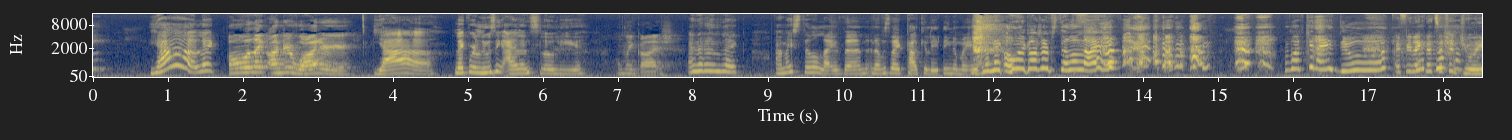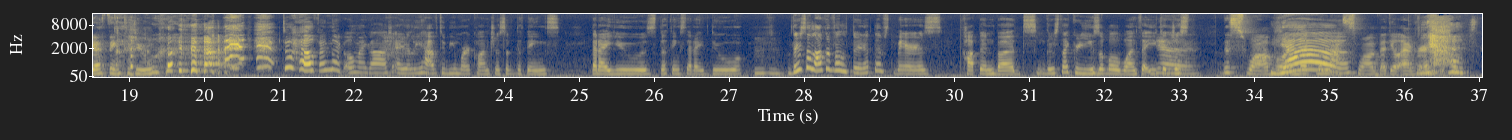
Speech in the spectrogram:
Yeah, like, Oh, like underwater. yeah. Like, we're losing islands slowly. Oh my gosh. And then I'm like, am I still alive then? And I was like calculating to my age. I'm like, oh my gosh, I'm still alive. what can I do? I feel like that's such a Julia thing to do. to help. I'm like, oh my gosh, I really have to be more conscious of the things that I use, the things that I do. Mm-hmm. There's a lot of alternatives. There's cotton buds. There's like reusable ones that you could just the swab one, like the last swab that you'll ever have.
